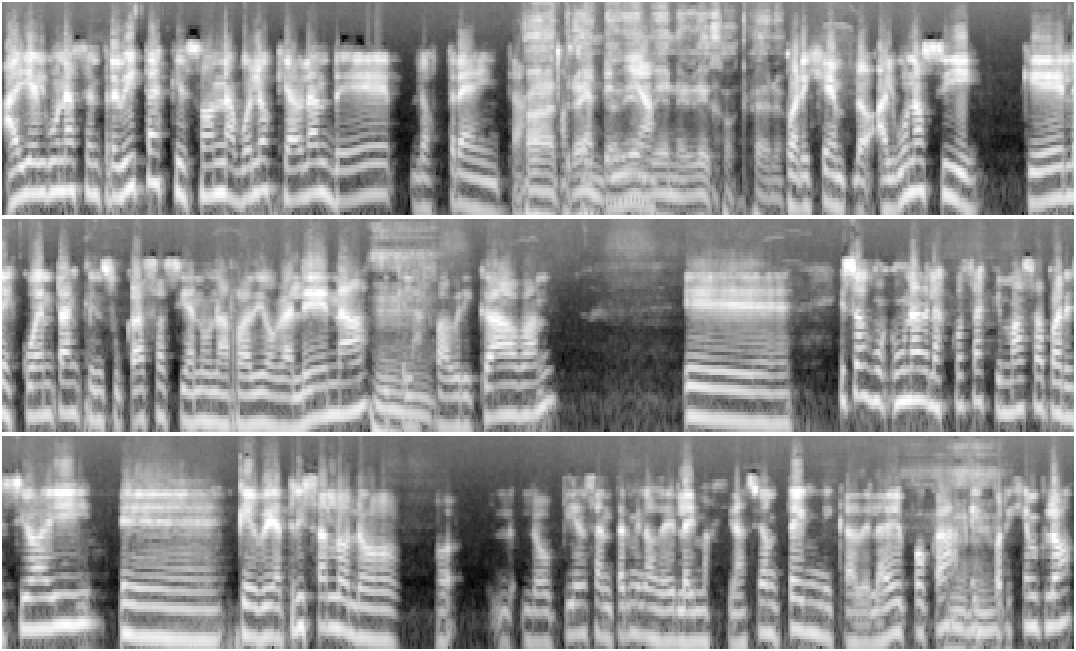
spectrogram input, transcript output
hay algunas entrevistas que son abuelos que hablan de los 30. Ah, 30, bien, bien, lejos, claro. Por ejemplo, algunos sí, que les cuentan que en su casa hacían una radio galena, y que las mm. fabricaban. Eh, eso es una de las cosas que más apareció ahí, eh, que Beatriz Arlo lo, lo, piensa en términos de la imaginación técnica de la época, es por ejemplo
